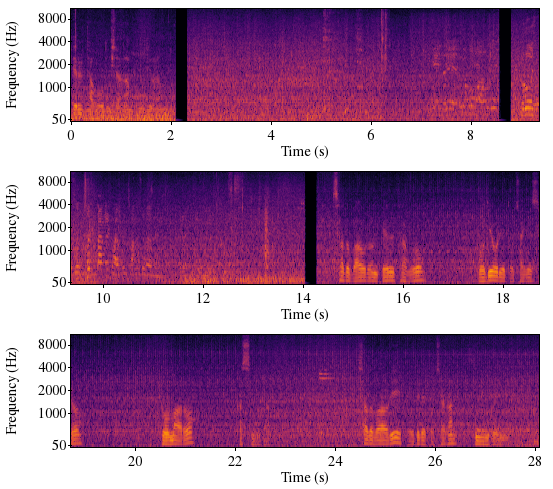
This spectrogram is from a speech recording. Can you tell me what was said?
배를 타고 도시락한 보디올 항구 이게 이제 사도 바울이 들어오셔서 첫 땅을 밟은 장소라는 그런 의미입니다. 사도 바울은 배를 타고 보디올에 도착해서 로마로 갔습니다. 사도 바울이 보디올에 도착한 국민교회입니다.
